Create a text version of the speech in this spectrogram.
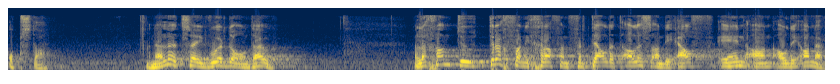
opstaan. En hulle het sy woorde onthou. Hulle gaan toe terug van die graf en vertel dit alles aan die elf en aan al die ander.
